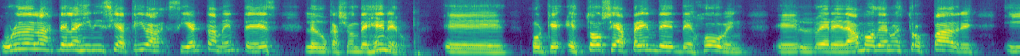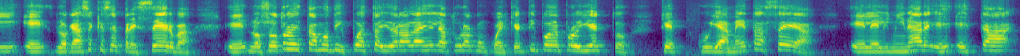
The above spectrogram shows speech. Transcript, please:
Una de las, de las iniciativas ciertamente es la educación de género, porque esto se aprende de joven, eh, lo heredamos de nuestros padres y lo que hace es que se preserva. nosotros estamos dispuestos a ayudar a la legislatura con cualquier tipo de proyecto que, cuya meta sea el eliminar e, esta,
